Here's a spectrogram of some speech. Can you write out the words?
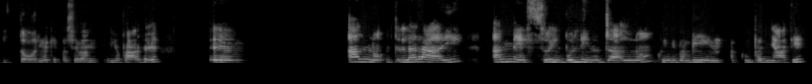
Vittoria, che faceva mio padre, eh, hanno, la Rai ha messo il bollino giallo, quindi bambini accompagnati,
